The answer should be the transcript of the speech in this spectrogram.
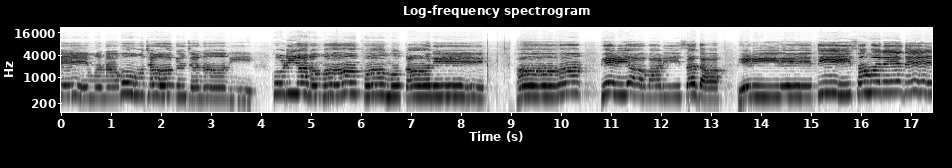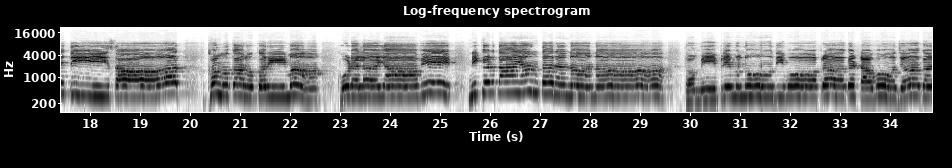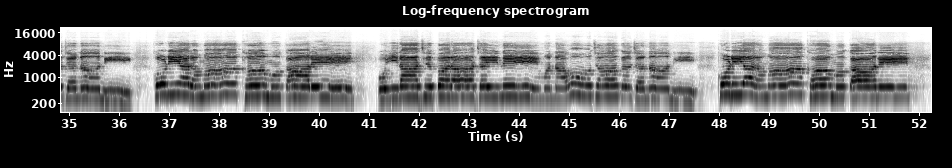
મનાવો જગ જનની. ખોડિયાર ખામ કારે. હા, ભેળિયા વાળી સદા ભેળી રેતી, સમરે દેતી સાત. ખમકારો કરીમાં ખોડલયાવે નીકળતા અંતર નાના તમે પ્રેમનો દીવો પ્રગટાવો જગ જનની ખોડિયાર માખમ કારે કોઈ રાજ પરાજયને મનાવો જગ જનાની. ખોડિયારમાં ખમકારે કારે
